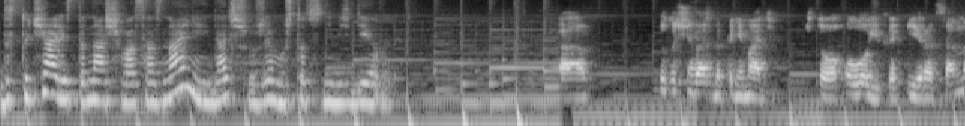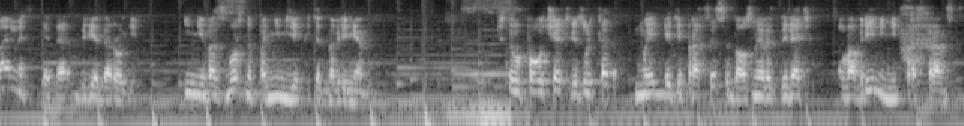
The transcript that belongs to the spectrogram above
достучались до нашего осознания, и дальше уже мы что-то с ними сделали. А, тут очень важно понимать, что логика и рациональность – это две дороги и невозможно по ним ехать одновременно. Чтобы получать результат, мы эти процессы должны разделять во времени и пространстве.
